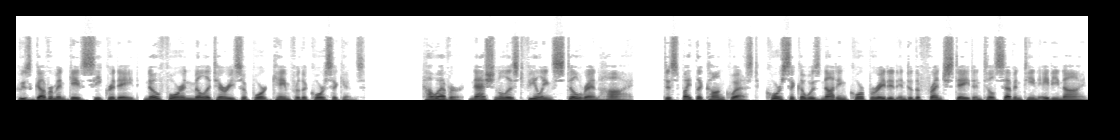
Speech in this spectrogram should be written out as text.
whose government gave secret aid, no foreign military support came for the Corsicans. However, nationalist feelings still ran high. Despite the conquest, Corsica was not incorporated into the French state until 1789.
